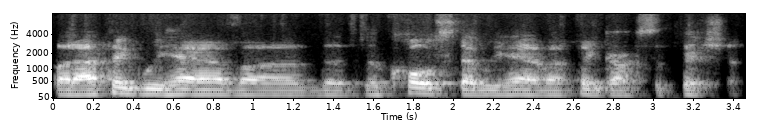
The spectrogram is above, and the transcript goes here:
But I think we have, uh, the, the quotes that we have, I think are sufficient.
